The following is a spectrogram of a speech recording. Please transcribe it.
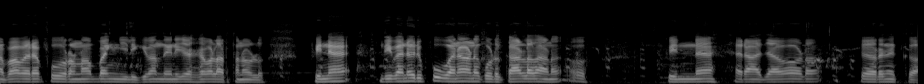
അപ്പോൾ അവരെ പൂർണ ഭംഗിയിലേക്ക് വന്നതിന് ശേഷം വളർത്തണുള്ളൂ. പിന്നെ ദിവനൊരു പൂവനാണ് കൊടുക്കാനുള്ളതാണ്. പിന്നെ രാജാവ് അവിടെ കയറി നിൽക്കുക.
